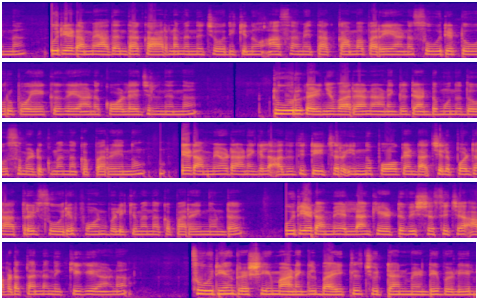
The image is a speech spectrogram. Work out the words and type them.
എന്ന്. സൂര്യയുടെ അമ്മ അതെന്താ കാരണമെന്ന് ചോദിക്കുന്നു? ആ സമയത്ത് അക്കാമ്മ പറയാണ് സൂര്യ ടൂർ പോയേക്കുകയാണ് കോളേജിൽ നിന്ന്. ടൂർ കഴിഞ്ഞ് വരാനാണെങ്കിൽ രണ്ട് മൂന്ന് ദിവസം എടുക്കുമെന്നൊക്കെ പറയുന്നു. കുട്ടിയുടെ അമ്മയോടാണെങ്കിൽ അതിഥി ടീച്ചർ ഇന്ന് പോകണ്ട. ചിലപ്പോൾ രാത്രിയിൽ സൂര്യ ഫോൺ വിളിക്കുമെന്നൊക്കെ പറയുന്നുണ്ട്. സൂര്യയുടെ അമ്മയെല്ലാം കേട്ട് വിശ്വസിച്ച് അവിടെ തന്നെ നിൽക്കുകയാണ്. സൂര്യൻ ഋഷിയുമാണെങ്കിൽ ബൈക്കിൽ ചുറ്റാൻ വേണ്ടി വെളിയിൽ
